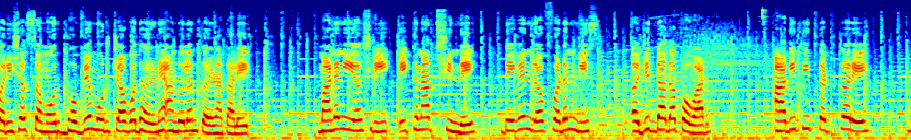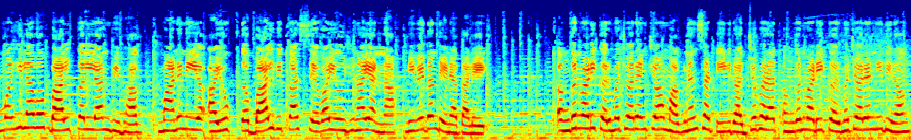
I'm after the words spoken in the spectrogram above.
परिषद समोर भव्य मोर्चा व धरणे आंदोलन करण्यात आले. माननीय श्री एकनाथ शिंदे देवेंद्र फडणवीस अजितदादा पवार आदिती तटकरे महिला व बाल कल्याण विभाग माननीय आयुक्त बाल विकास सेवा योजना यांना निवेदन देण्यात आले. अंगणवाडी कर्मचाऱ्यांच्या मागण्यांसाठी राज्यभरात अंगणवाडी कर्मचाऱ्यांनी दिनांक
